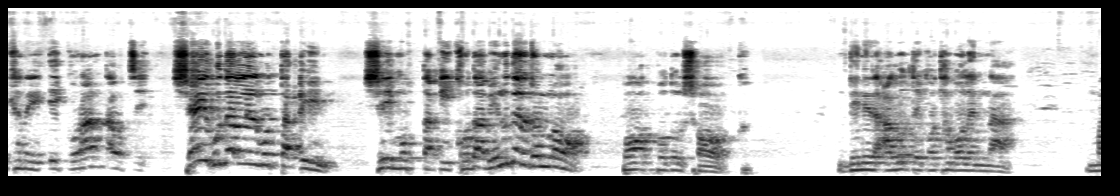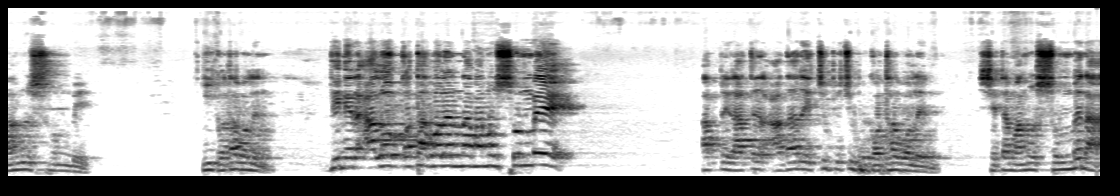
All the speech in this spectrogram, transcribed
এখানে এই কোরআনটা হচ্ছে সেই হুদাল্লিল মুত্তাকিন সেই মুত্তাকি খোদা বিরুদের জন্য পথ প্রদর্শক। দিনের আলোতে কথা বলেন না, মানুষ শুনবে। কি কথা বলেন? দিনের আলো কথা বলেন না, মানুষ শুনবে। আপনি রাতের আধারে চুপে চুপে কথা বলেন, সেটা মানুষ শুনবে না,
